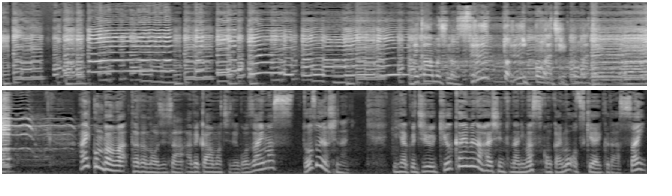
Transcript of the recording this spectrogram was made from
安倍川餅のスルッと一本勝ち。一本勝ち。はい、こんばんは。ただのおじさん、安倍川餅でございます。どうぞよしなに。219回目の配信となります。今回もお付き合いください。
